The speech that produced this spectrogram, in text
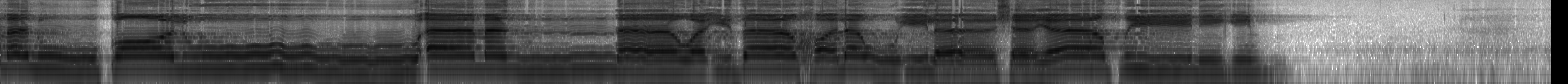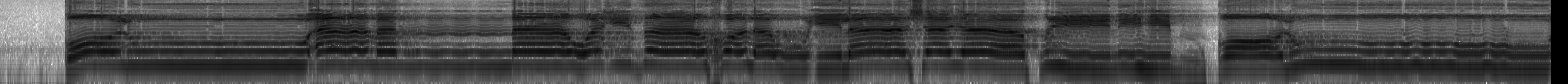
آمنوا قالوا آمنا وإذا خلوا إلى شياطينهم قالوا آمنا وإذا خلوا إلى شياطينهم قالوا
